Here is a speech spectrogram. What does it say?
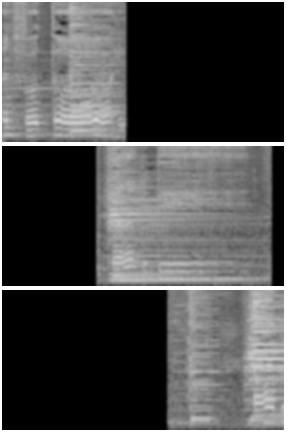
Dan foto hitam putih. Aku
